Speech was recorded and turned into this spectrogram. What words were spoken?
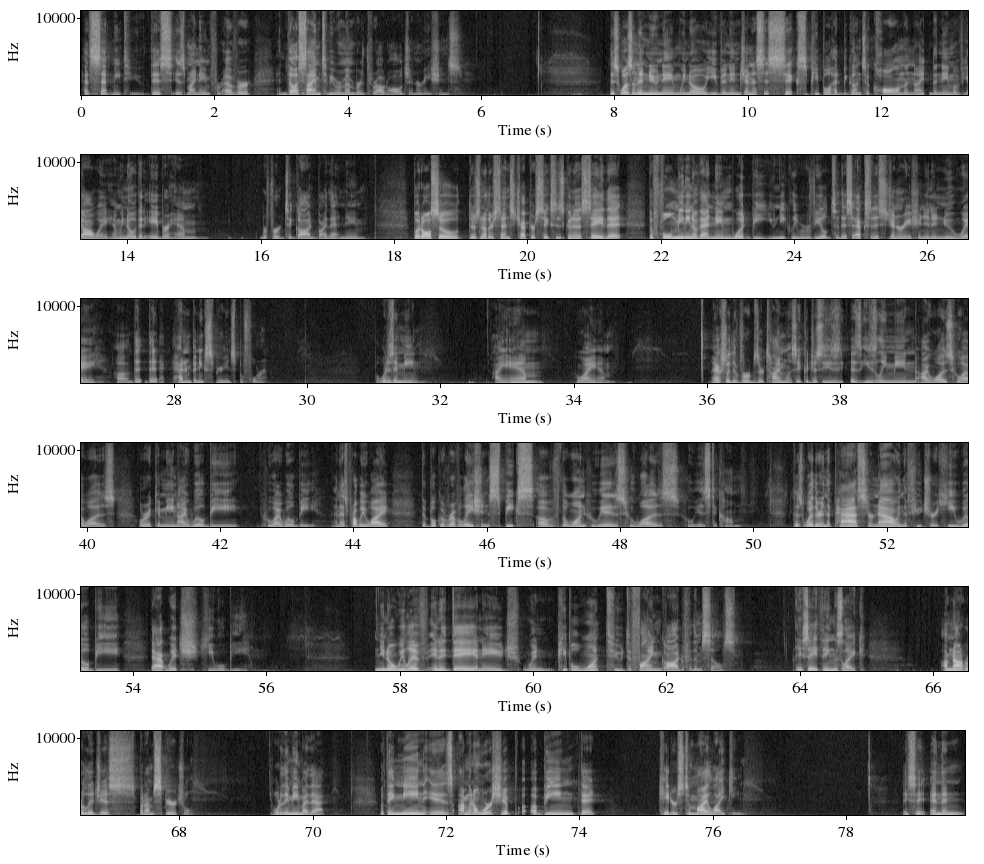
has sent me to you. This is my name forever, and thus I am to be remembered throughout all generations. This wasn't a new name. We know even in Genesis 6, people had begun to call on the, ni- the name of Yahweh, and we know that Abraham referred to God by that name. But also, there's another sense, chapter 6 is going to say that the full meaning of that name would be uniquely revealed to this Exodus generation in a new way uh, that, that hadn't been experienced before. But what does it mean? I am who I am. Actually, the verbs are timeless. It could just as easily mean I was who I was, or it could mean I will be who I will be. And that's probably why the book of Revelation speaks of the one who is, who was, who is to come. Because whether in the past or now in the future, he will be that which he will be. You know, we live in a day and age when people want to define God for themselves. They say things like, I'm not religious, but I'm spiritual. What do they mean by that? What they mean is, I'm going to worship a being that caters to my liking. They say, and then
